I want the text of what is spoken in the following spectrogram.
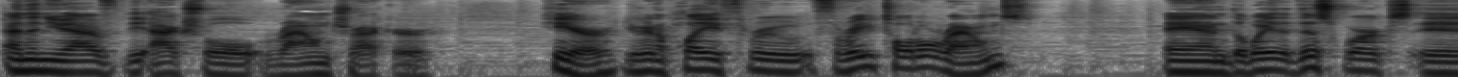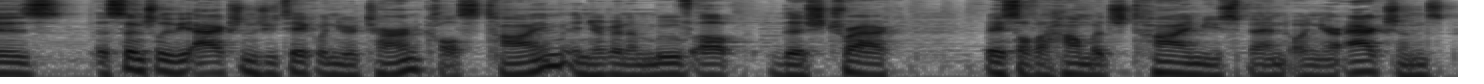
And then you have the actual round tracker here. You're going to play through three total rounds. And the way that this works is essentially the actions you take on your turn cost time, and you're going to move up this track based off of how much time you spend on your actions,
